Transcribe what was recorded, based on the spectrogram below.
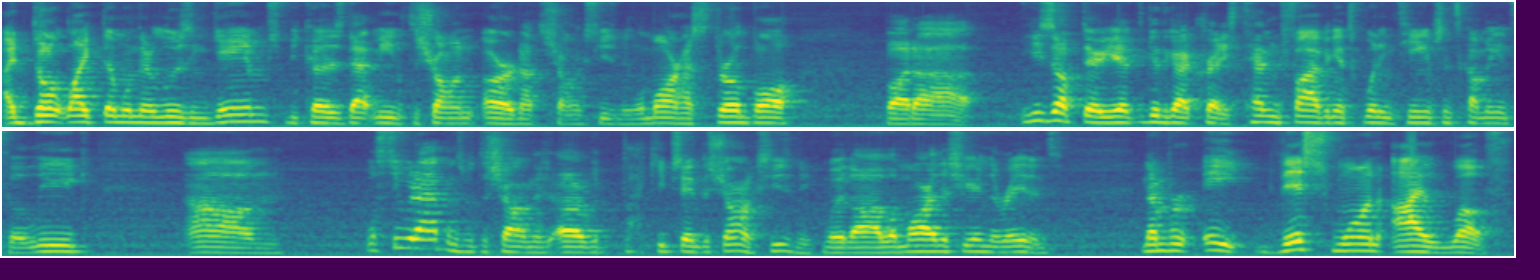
I don't like them when they're losing games because that means Deshaun, or not Deshaun, excuse me, Lamar has to throw the ball. But uh, he's up there. You have to give the guy credit. He's ten and five against winning teams since coming into the league. Um, we'll see what happens with Deshaun. Uh, with, I keep saying Deshaun, excuse me, with uh, Lamar this year in the Ravens. Number eight, this one I love.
